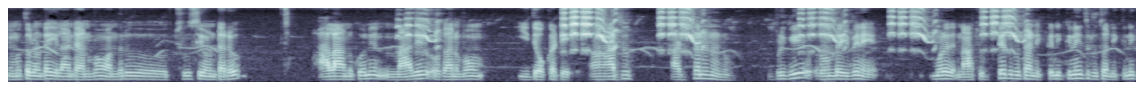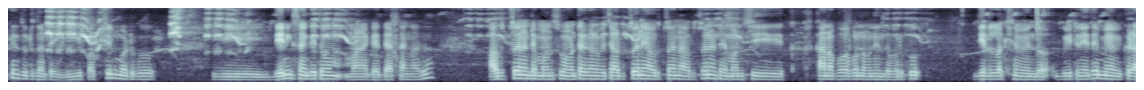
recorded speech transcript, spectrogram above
నిమ్మ తోటలు ఉంటాయి ఇలాంటి అనుభవం అందరూ చూసి ఉంటారు. అలా అనుకొని నాది ఒక అనుభవం ఇది ఒకటి. ఆ, అర్థం అర్థను నేను ఇప్పటికి రెండు అయిపోయినాయి. మూడోది నా చుట్టే తిరుగుతాండి కిని కిని తిరుగుతాండి కిని కిని తిరుగుతుంటాయి ఈ పక్షులు మటుకు ఇది దేనికి సంకేతం మనకైతే అర్థం కాదు. అరుచొని అంటే మనసు ఒంటరి కనిపించి అరుచొని అరుచొని అరుచొని అంటే మనిషి కనపోకుండా ఉన్నంత వరకు దీని లక్ష్యం ఏందో వీటిని అయితే మేము ఇక్కడ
